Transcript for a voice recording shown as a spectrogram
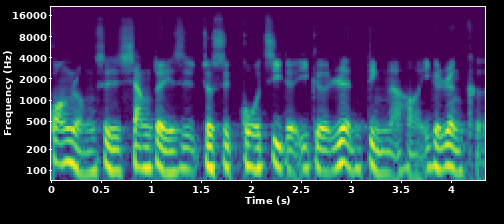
光荣是相对是就是国际的一个认定了哈，一个认可。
